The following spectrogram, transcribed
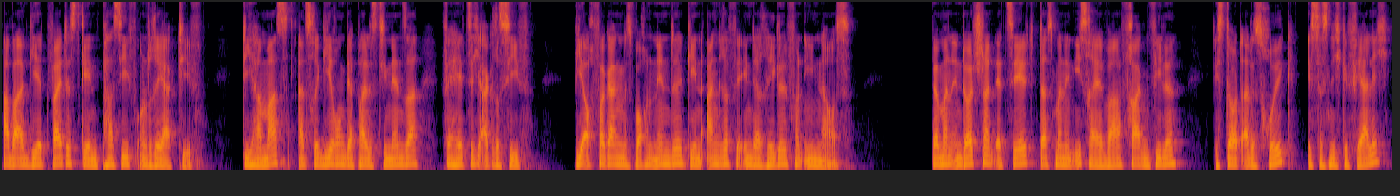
aber agiert weitestgehend passiv und reaktiv. Die Hamas als Regierung der Palästinenser verhält sich aggressiv. Wie auch vergangenes Wochenende gehen Angriffe in der Regel von ihnen aus. Wenn man in Deutschland erzählt, dass man in Israel war, fragen viele, ist dort alles ruhig? Ist das nicht gefährlich?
